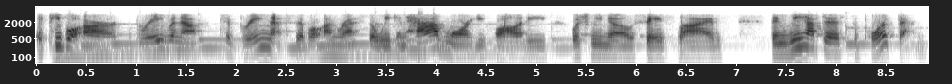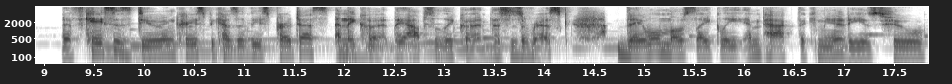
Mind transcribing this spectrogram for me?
if people are brave enough to bring that civil unrest so we can have more equality, which we know saves lives, then we have to support them. If cases do increase because of these protests, and they could, they absolutely could, this is a risk, they will most likely impact the communities who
